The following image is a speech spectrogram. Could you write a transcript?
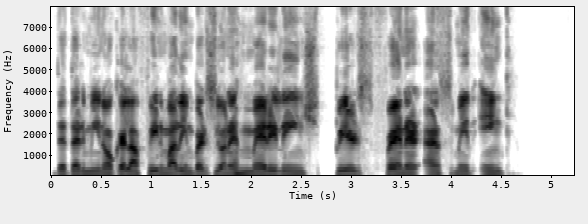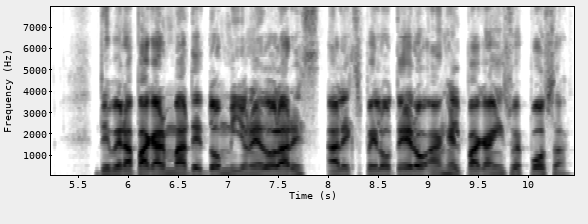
determinó que la firma de inversiones Merrill Lynch, Pierce, Fenner Smith Inc. deberá pagar más de 2 millones de dólares al expelotero Ángel Pagán y su esposa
